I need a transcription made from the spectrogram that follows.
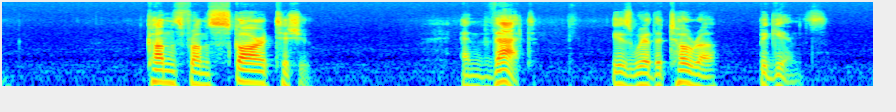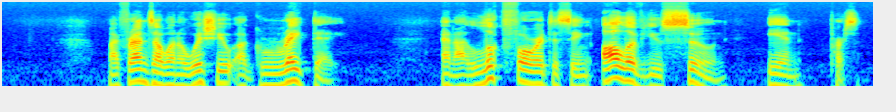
comes from scar tissue. And that is where the Torah begins. My friends, I want to wish you a great day, and I look forward to seeing all of you soon in person.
